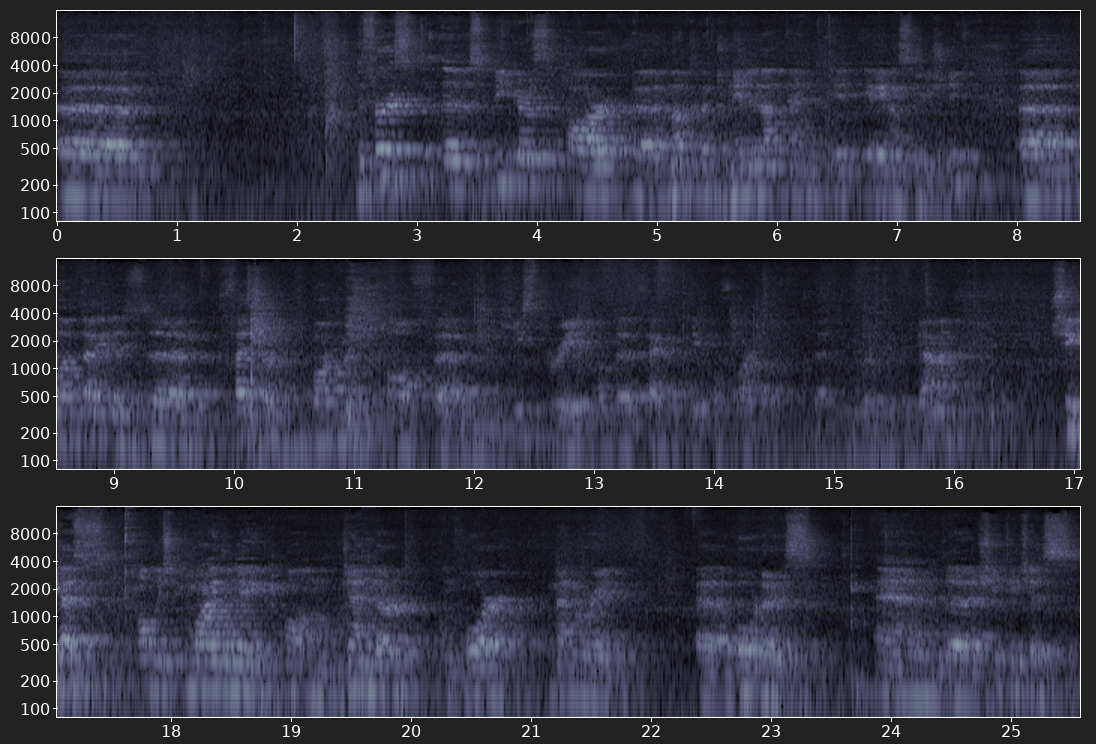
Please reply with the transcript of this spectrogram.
Uh, the first uh, speakers are uh, Marta and Irena Selišnik. Uh, is uh, professor of the Department of um, History of the Faculty of Arts of the University of Ljubljana. She has published widely on gender, on war, memory, uh, borders, and uh, she teaches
